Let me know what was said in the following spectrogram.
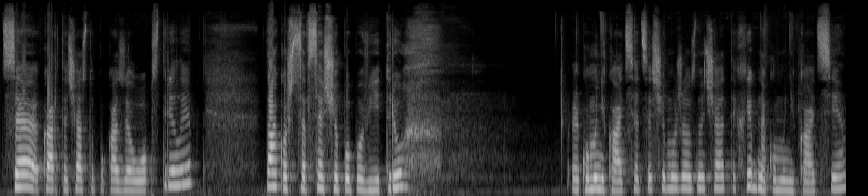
Це карта часто показує обстріли. Також це все, що по повітрю. Е, Комунікація це ще може означати. Хибна комунікація.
